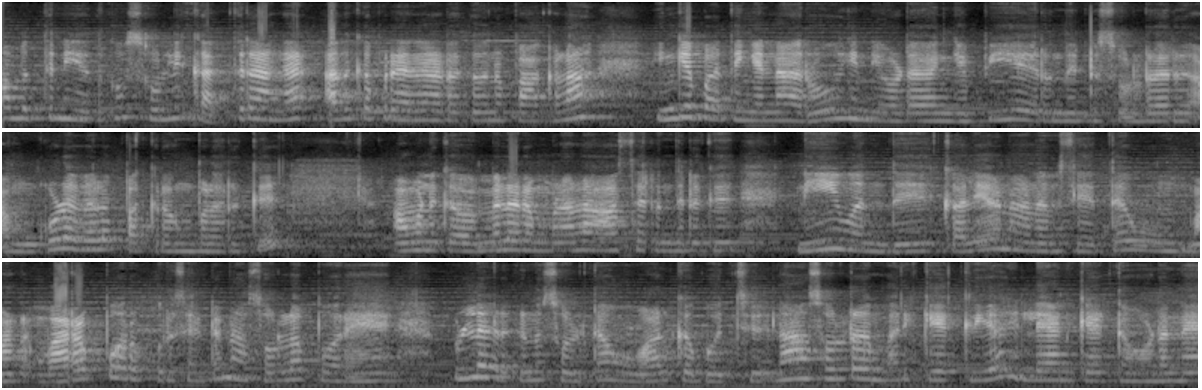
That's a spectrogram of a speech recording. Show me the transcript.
ஆபத்துன்னு எதுக்கும் சொல்லி கத்துறாங்க. அதுக்கப்புறம் என்ன நடக்குதுன்னு பார்க்கலாம். இங்கே பார்த்தீங்கன்னா ரோஹிணியோட இங்கே பிஏ இருந்துட்டு சொல்கிறாரு அவங்க கூட வேலை பார்க்குறவங்க போல இருக்குது அவனுக்கு அவன் மேலே ரொம்ப நாள் ஆசை இருந்திருக்கு. நீ வந்து கல்யாணம் ஆன விஷயத்த உன் ம வரப்போகிற புருஷன்ட்ட நான் சொல்ல போகிறேன் உள்ளே இருக்குன்னு சொல்லிட்டு அவன் வாழ்க்கை போச்சு. நான் சொல்கிற மாதிரி கேட்குறியா இல்லையான்னு கேட்ட உடனே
